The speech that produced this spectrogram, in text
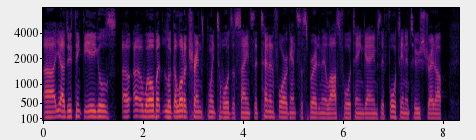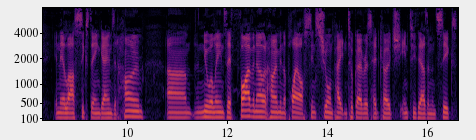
uh, yeah, I do think the Eagles are, are, well, but look, a lot of trends point towards the Saints. They're ten and four against the spread in their last fourteen games. They're fourteen and two straight up in their last sixteen games at home. Um, the New Orleans, they're five and zero oh at home in the playoffs since Sean Payton took over as head coach in two thousand and six.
